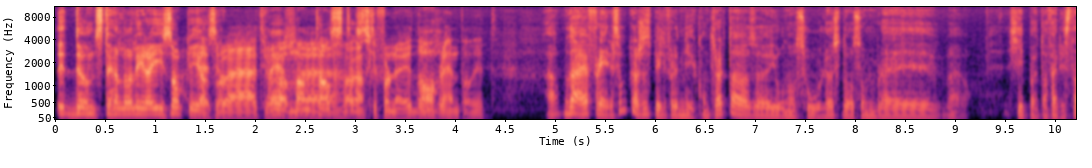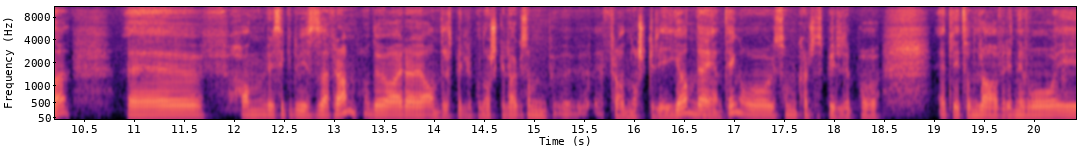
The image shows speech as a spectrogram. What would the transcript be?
ett dumt ställe att lira ishockey i. Det Alltså. tror jeg tror det är han eh, fantastiskt. var ganske fornøyd da Ja. han ble henta dit. Ja, men det jo flere som kanskje spiller for en ny kontrakt. Da. Altså Jonas Holøs, da, som ble ja, kippa ut av Ferjestad. Eh, han vil sikkert vise seg fram. Og det var eh, andre spillere på norske lag som, eh, fra den norske ligaen, det er én ting. Og som kanskje spiller på et litt sånn lavere nivå i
